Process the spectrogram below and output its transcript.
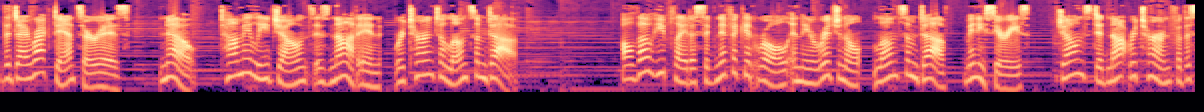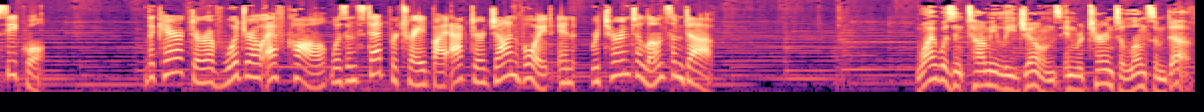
The direct answer is no, Tommy Lee Jones is not in Return to Lonesome Dove. Although he played a significant role in the original Lonesome Dove miniseries, Jones did not return for the sequel. The character of Woodrow F. Call was instead portrayed by actor Jon Voight in Return to Lonesome Dove. Why wasn't Tommy Lee Jones in Return to Lonesome Dove?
